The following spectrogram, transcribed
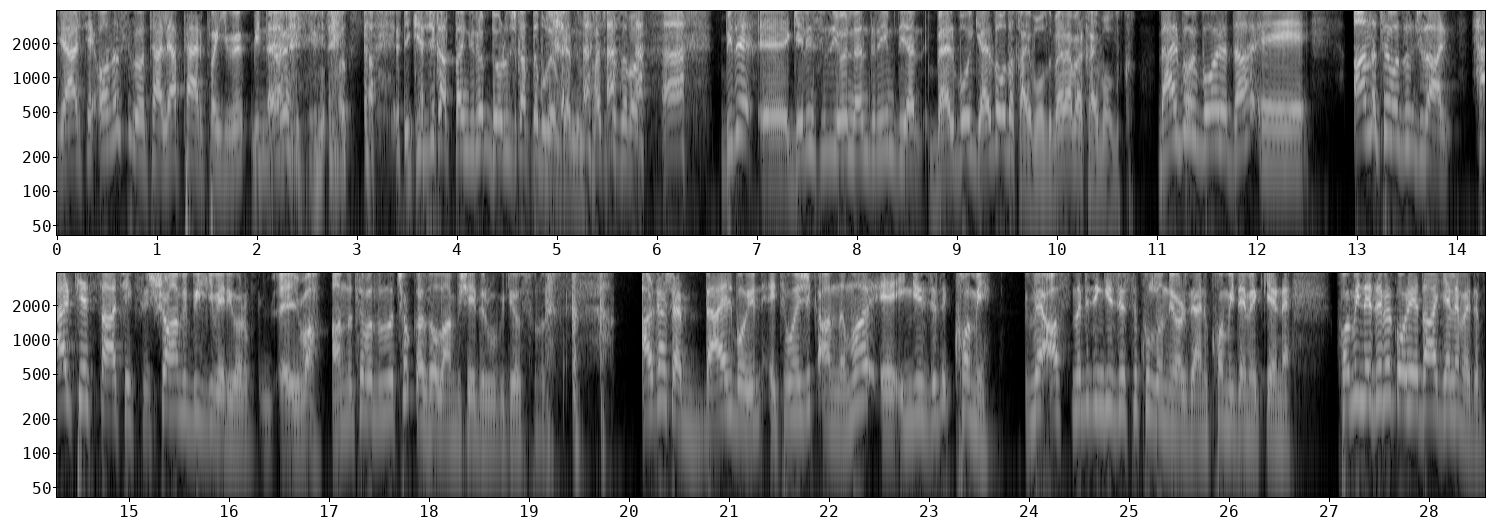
Gerçek o nasıl bir otel ya Perpa gibi. Bilmem Evet. İkinci kattan giriyorum dördüncü katta buluyorum kendimi. Saçma sapan. Bir de e, gelin sizi yönlendireyim diyen bellboy geldi o da kayboldu. Beraber kaybolduk. Bellboy bu arada e, anlatamadımcılar herkes sağa çeksin. Şu an bir bilgi veriyorum. Eyvah. Anlatamadığımda çok az olan bir şeydir bu biliyorsunuz. Arkadaşlar bellboy'un etimolojik anlamı e, İngilizce'de komi. Ve aslında biz İngilizcesini kullanıyoruz yani komi demek yerine. Komi ne demek oraya daha gelemedim.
